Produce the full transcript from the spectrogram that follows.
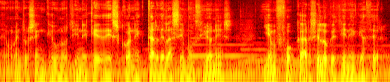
Hay momentos en que uno tiene que desconectar de las emociones y enfocarse en lo que tiene que hacer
